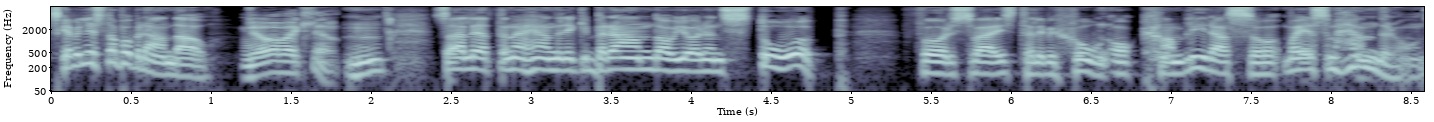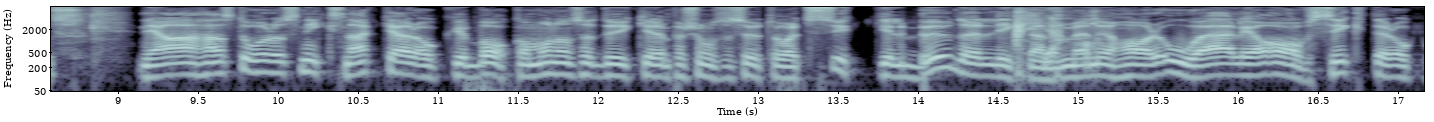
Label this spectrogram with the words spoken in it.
Ska vi lyssna på Brandao? ja verkligen. Mm. Så här lät det när Henrik Brandao gör en stå-upp för Sveriges Television och han blir alltså, vad är det som händer Hans? Ja, han står och snicksnackar och bakom honom så dyker en person som ser ut att vara ett cykelbud eller liknande men har oärliga avsikter och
